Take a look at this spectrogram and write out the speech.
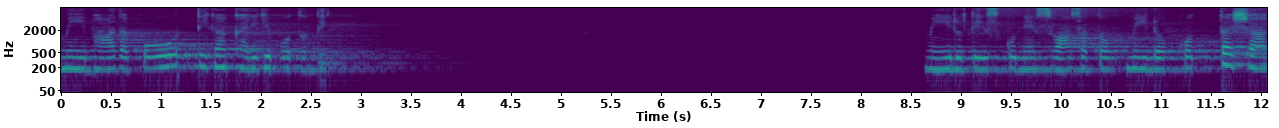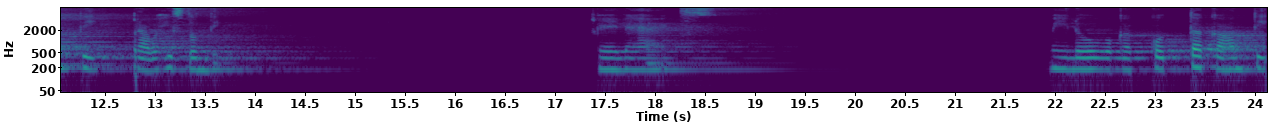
మీ బాధ పూర్తిగా కరిగిపోతుంది. మీరు తీసుకునే శ్వాసతో మీలో కొత్త శాంతి ప్రవహిస్తుంది. రిలాక్స్ మీలో ఒక కొత్త కాంతి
